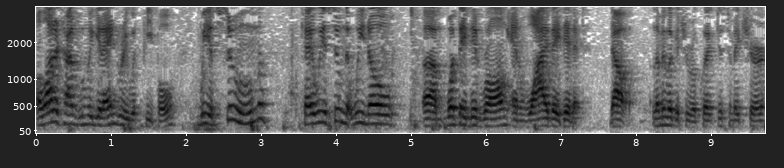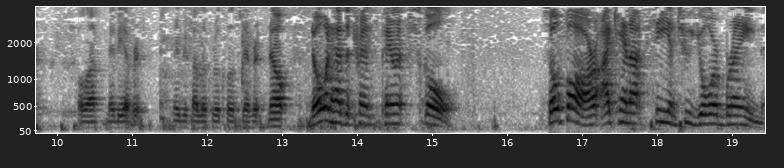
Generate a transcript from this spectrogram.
A lot of times when we get angry with people, we assume, okay, we assume that we know um, what they did wrong and why they did it. Now, let me look at you real quick just to make sure. Hold on, maybe Everett. Maybe if I look real close at Everett. No, no one has a transparent skull. So far, I cannot see into your brain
